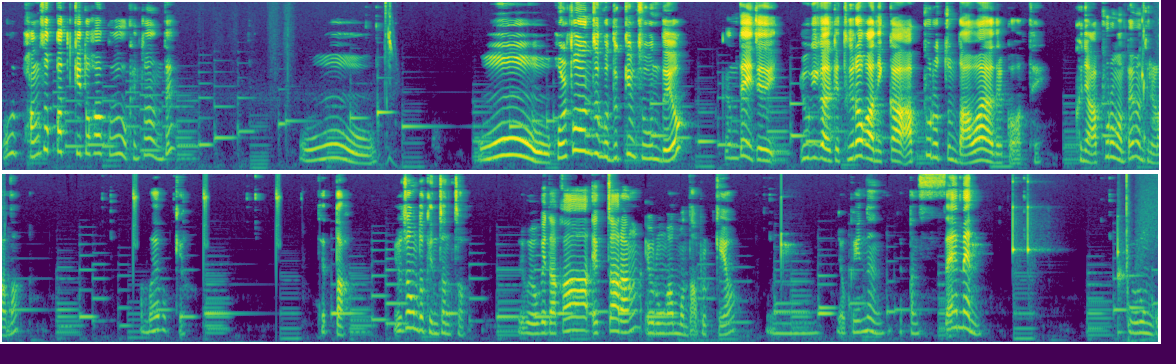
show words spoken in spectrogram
어, 방석 같기도 하고 괜찮은데? 오. 오, 걸터 앉은 거 느낌 좋은데요? 근데 이제 여기가 이렇게 들어가니까 앞으로 좀 나와야 될 것 같아. 그냥 앞으로만 빼면 되려나? 한번 해볼게요. 됐다. 이 정도 괜찮죠? 그리고 여기다가 액자랑 이런 거 한번 놔볼게요. 음, 여기는 약간 세멘. 요런 거.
